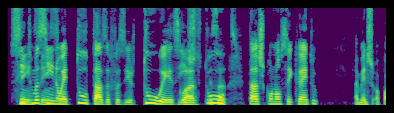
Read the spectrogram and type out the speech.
sinto-me sim, assim, não sim. é tu estás a fazer, tu és Claro, isto, tu exato. estás com não sei quem, tu. A menos, opá,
